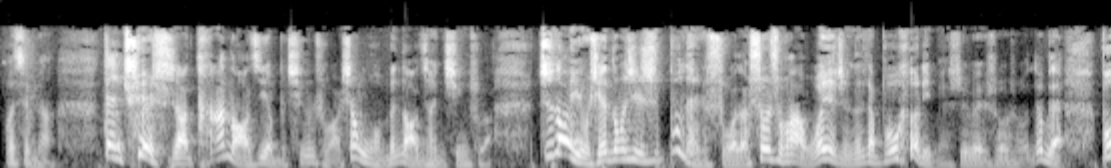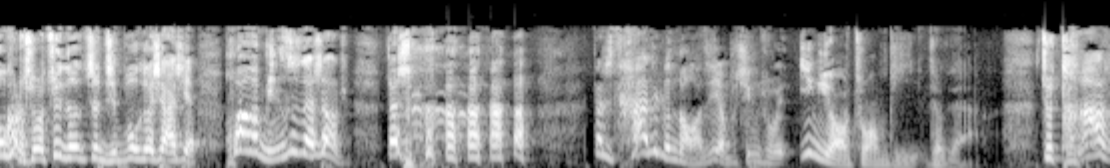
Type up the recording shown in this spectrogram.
或怎么样？但确实啊，他脑子也不清楚啊。像我们脑子很清楚啊，知道有些东西是不能说的。说实话，我也只能在播客里面随便说说，对不对？播客的时候，最多这集播客下线，换个名字再上去。但是，但是他这个脑子也不清楚，硬要装逼，对不对？就他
